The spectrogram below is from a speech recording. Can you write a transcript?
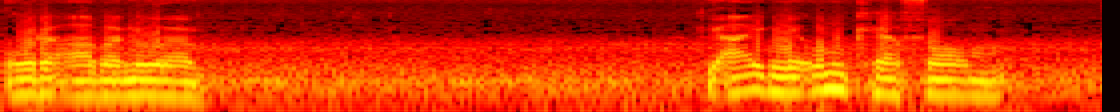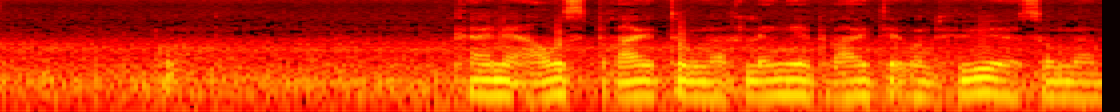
Oder aber nur die eigene Umkehrform, keine Ausbreitung nach Länge, Breite und Höhe, sondern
